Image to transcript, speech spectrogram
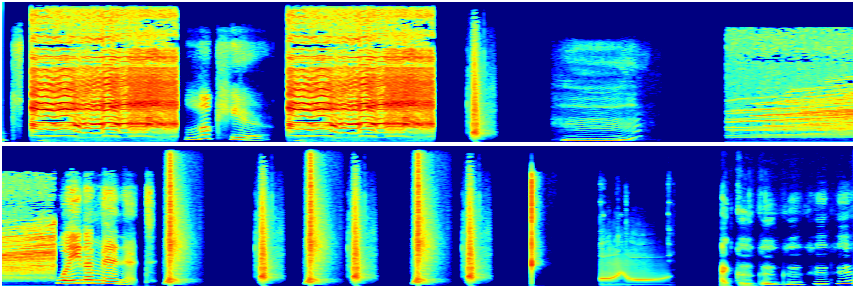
Oops. Look here. Hmm? Wait a minute. A goo goo goo goo goo.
